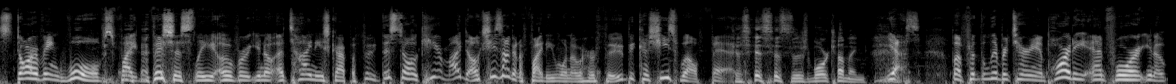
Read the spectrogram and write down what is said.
starving wolves fight viciously over you know a tiny scrap of food. This dog here, my dog, she's not going to fight anyone over her food because she's well fed. Because there's more coming. Yes, but for the Libertarian Party and for you know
